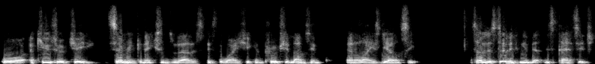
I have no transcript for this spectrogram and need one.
or accuse her of cheating. Severing connections with others is the way she can prove she loves him and allays jealousy. So the disturbing thing about this passage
